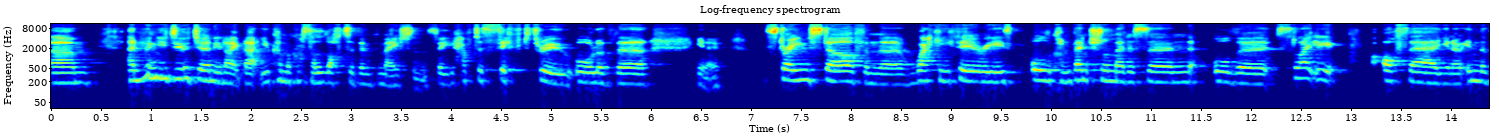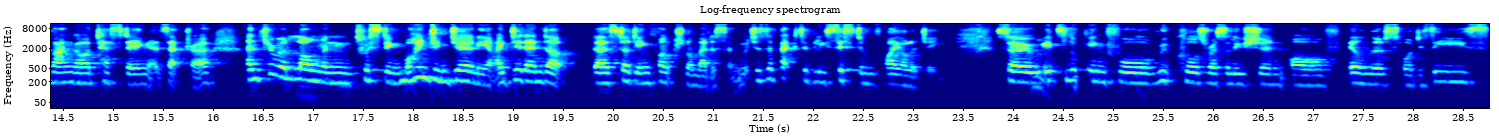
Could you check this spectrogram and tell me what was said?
Um, and when you do a journey like that, you come across a lot of information. So you have to sift through all of the, you know, strange stuff and the wacky theories, all the conventional medicine, all the slightly off there, you know, in the vanguard testing, etc. And through a long and twisting, winding journey, I did end up uh, studying functional medicine, which is effectively systems biology. So mm. it's looking for root cause resolution of illness or disease,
